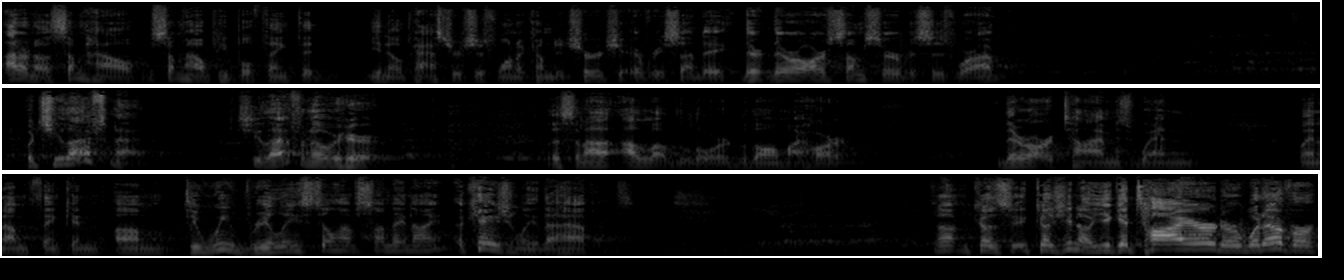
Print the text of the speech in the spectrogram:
I don't know. Somehow, somehow people think that you know pastors just want to come to church every Sunday. There, there are some services where I'm. What you laughing at? What you laughing over here? Listen, I, I love the Lord with all my heart. There are times when, when I'm thinking, um, do we really still have Sunday night? Occasionally that happens. Not because, because, you know, you get tired or whatever.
